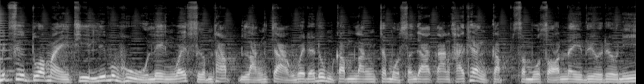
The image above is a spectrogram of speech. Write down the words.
มิดฟิลด์ตัวใหม่ที่ลิเวอร์พูลเล็งไว้เสริมทัพหลังจากเวเดดุมกำลังจะหมดสัญญาการค้าแข่งกับสโมสรในเร็วๆนี้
